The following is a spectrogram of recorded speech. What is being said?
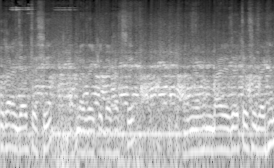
দোকানে যাইতেছি, আপনাদেরকে দেখাচ্ছি। আমি এখন বাইরে যাইতেছি, দেখেন।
